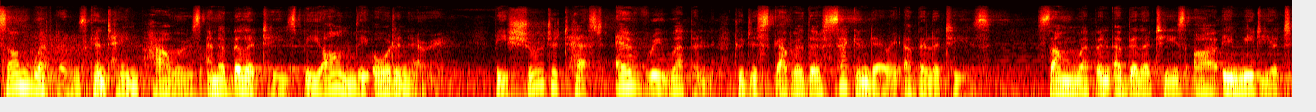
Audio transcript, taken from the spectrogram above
Some weapons contain powers and abilities beyond the ordinary. Be sure to test every weapon to discover their secondary abilities. Some weapon abilities are immediate,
